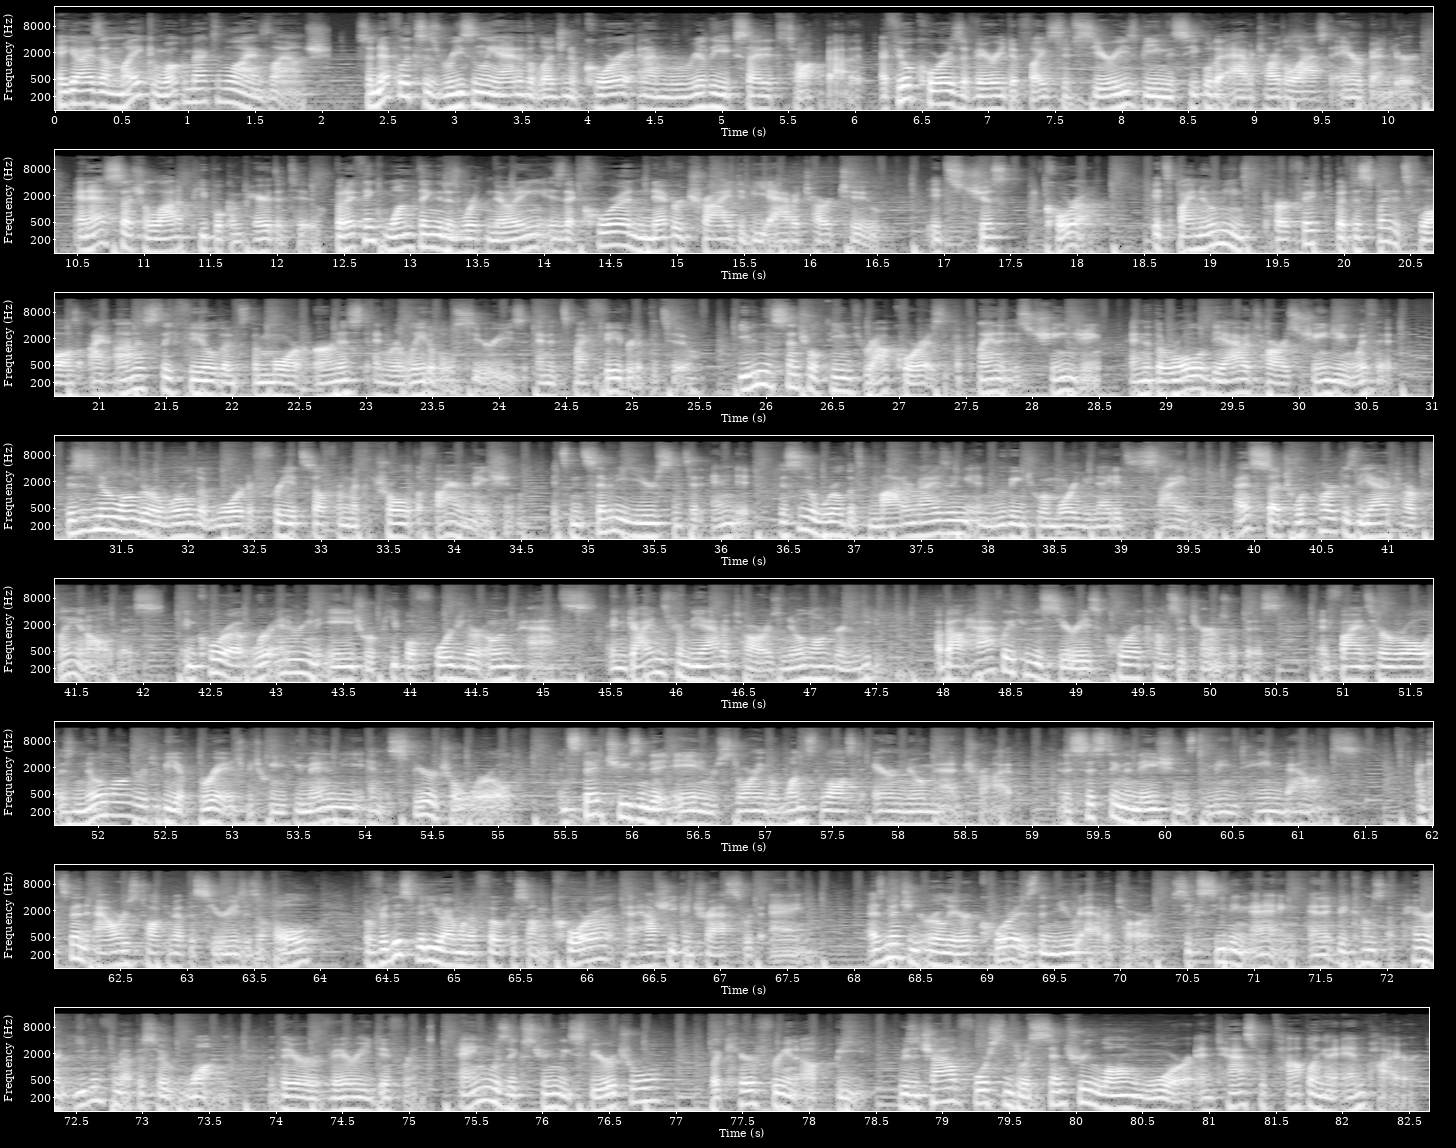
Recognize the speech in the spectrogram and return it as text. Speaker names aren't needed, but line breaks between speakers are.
Hey guys, I'm Mike and welcome back to the Lions Lounge. So Netflix has recently added The Legend of Korra and I'm really excited to talk about it. I feel Korra is a very divisive series being the sequel to Avatar The Last Airbender, and as such a lot of people compare the two. But I think one thing that is worth noting is that Korra never tried to be Avatar 2. It's just Korra. It's by no means perfect, but despite its flaws, I honestly feel that it's the more earnest and relatable series, and it's my favorite of the two. Even the central theme throughout Korra is that the planet is changing, and that the role of the Avatar is changing with it. This is no longer a world at war to free itself from the control of the Fire Nation. It's been 70 years since it ended. This is a world that's modernizing and moving to a more united society. As such, what part does the Avatar play in all this? In Korra, we're entering an age where people forge their own paths, and guidance from the Avatar is no longer needed. About halfway through the series, Korra comes to terms with this and finds her role is no longer to be a bridge between humanity and the spiritual world, instead choosing to aid in restoring the once lost air nomad tribe and assisting the nations to maintain balance. I could spend hours talking about the series as a whole, but for this video I want to focus on Korra and how she contrasts with Aang. As mentioned earlier, Korra is the new avatar, succeeding Aang, and it becomes apparent even from episode 1 that they are very different. Aang was extremely spiritual, but carefree and upbeat. He was a child forced into a century long war and tasked with toppling an empire.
